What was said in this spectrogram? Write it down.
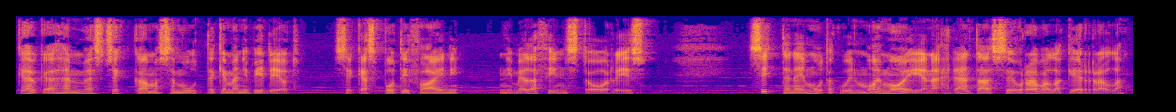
Käykäähän myös tsekkaamassa muut tekemäni videot sekä Spotifyni nimellä FinStories. Sitten ei muuta kuin moi moi ja nähdään taas seuraavalla kerralla.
